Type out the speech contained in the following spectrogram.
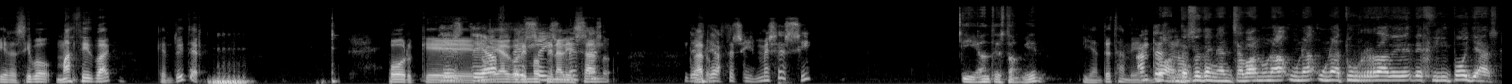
y recibo más feedback que en Twitter. Porque Desde no hay algoritmo penalizando. Desde Claro. hace seis meses, sí. Y antes también. Y antes también. Antes No, antes se te enganchaban una, una, una turra de, de gilipollas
